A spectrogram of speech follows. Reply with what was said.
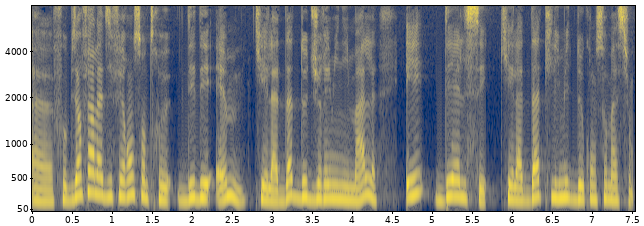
Il euh, faut bien faire la différence entre DDM, qui est la date de durée minimale, et DLC, qui est la date limite de consommation.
